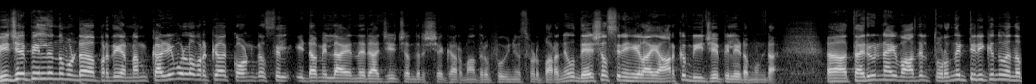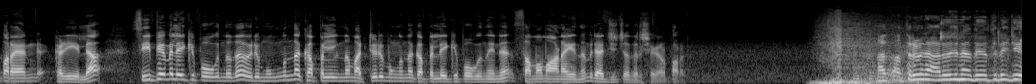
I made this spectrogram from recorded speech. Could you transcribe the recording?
ബി ജെ പിയിൽ നിന്നുമുണ്ട് പ്രതികരണം. കഴിവുള്ളവർക്ക് കോൺഗ്രസിൽ ഇടമില്ല എന്ന് രാജീവ് ചന്ദ്രശേഖർ മാതൃഭൂമി ന്യൂസിനോട് പറഞ്ഞു. ദേശസ്നേഹികളായ ആർക്കും ബി ജെ പിയിൽ ഇടമുണ്ട്. തരൂരിനായി വാതിൽ തുറന്നിട്ടിരിക്കുന്നു എന്ന് പറയാൻ കഴിയില്ല. സി പി എമ്മിലേക്ക് പോകുന്നത് ഒരു മുങ്ങുന്ന കപ്പലിൽ നിന്ന് മറ്റൊരു മുങ്ങുന്ന കപ്പലിലേക്ക് പോകുന്നതിന് സമമാണ് എന്നും രാജീവ് ചന്ദ്രശേഖർ പറഞ്ഞു. അത്രയും ആലോചന അദ്ദേഹത്തിലേക്ക്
